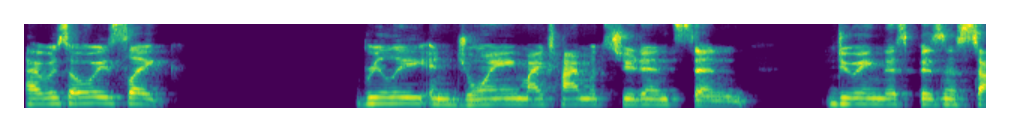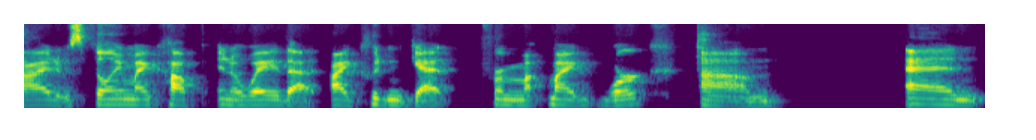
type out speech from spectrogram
I was always like really enjoying my time with students and doing this business side. It was filling my cup in a way that I couldn't get from my work. Um, and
